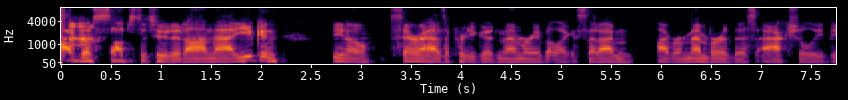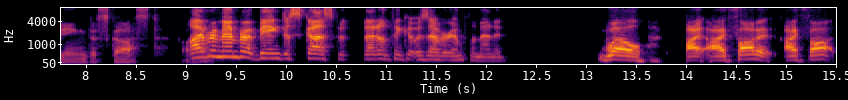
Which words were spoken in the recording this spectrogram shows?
I um, just substituted on that. You can, you know, Sarah has a pretty good memory, but like I said, I'm I remember this actually being discussed. I Uh, remember it being discussed, but I don't think it was ever implemented. Well, I I thought it I thought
